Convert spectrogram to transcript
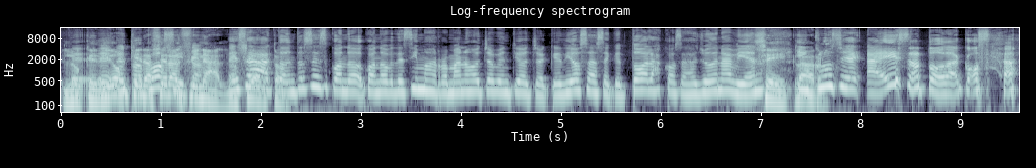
lo que eh, Dios quiere hacer al final. ¿no Exacto. Entonces, cuando, cuando decimos en Romanos 8:28 que Dios hace que todas las cosas ayuden a bien, incluye a esa toda cosa.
